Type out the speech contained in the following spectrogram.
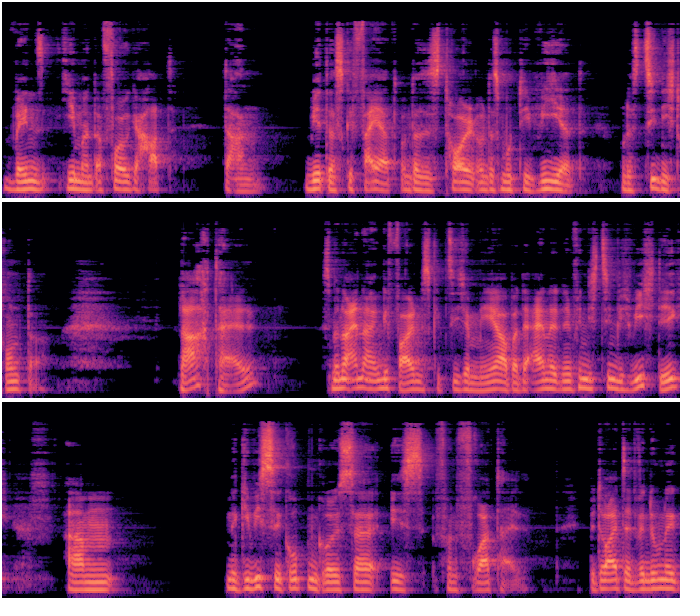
wenn jemand Erfolge hat, dann wird das gefeiert und das ist toll und das motiviert und das zieht nicht runter. Nachteil, ist mir nur einer eingefallen, es gibt sicher mehr, aber der eine, den finde ich ziemlich wichtig. Ähm, eine gewisse Gruppengröße ist von Vorteil. Bedeutet, wenn du eine,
